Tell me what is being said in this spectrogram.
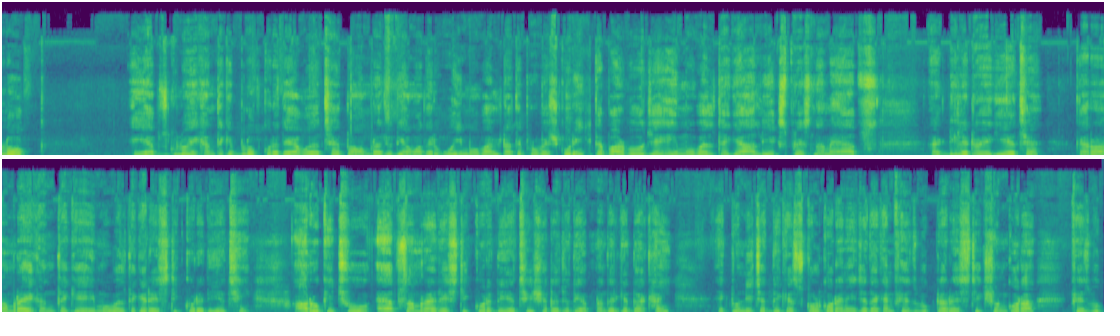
ব্লক এই অ্যাপসগুলো এখান থেকে ব্লক করে দেওয়া হয়েছে তো আমরা যদি আমাদের ওই মোবাইলটাতে প্রবেশ করি, দেখতে পারব যে এই মোবাইল থেকে আলি এক্সপ্রেস নামে অ্যাপস ডিলেট হয়ে গিয়েছে। কারণ আমরা এখান থেকে এই মোবাইল থেকে রেস্ট্রিক্ট করে দিয়েছি। আরও কিছু অ্যাপস আমরা রেস্ট্রিক্ট করে দিয়েছি, সেটা যদি আপনাদেরকে দেখাই। একটু নিচের দিকে স্ক্রল করেন, এই যে দেখেন ফেসবুকটা রেস্ট্রিকশন করা, ফেসবুক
